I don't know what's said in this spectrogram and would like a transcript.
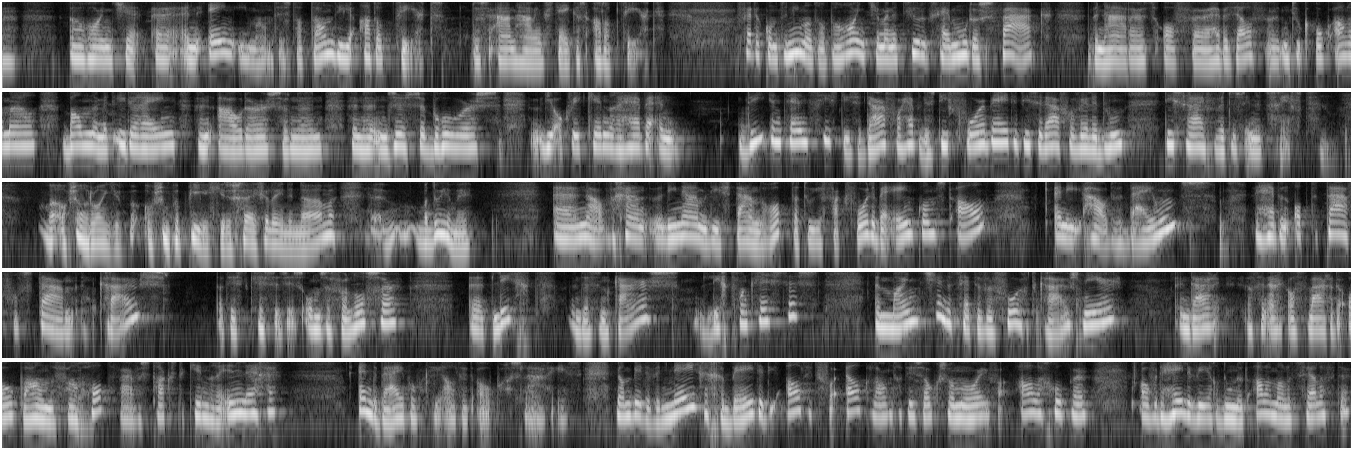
een rondje. en één iemand is dat dan die je adopteert. Dus aanhalingstekens adopteert. Verder komt er niemand op een rondje, maar natuurlijk zijn moeders vaak benaderd of uh, hebben zelf uh, natuurlijk ook allemaal banden met iedereen. Hun ouders, hun, hun, hun, hun zussen, broers, die ook weer kinderen hebben. En die intenties die ze daarvoor hebben, dus die voorbeden die ze daarvoor willen doen, die schrijven we dus in het schrift. Maar op zo'n rondje, op zo'n papiertje, dan schrijf je alleen de namen. Uh, wat doe je ermee? Uh, nou, we gaan, die namen die staan erop. Dat doe je vaak voor de bijeenkomst al. En die houden we bij ons. We hebben op de tafel staan een kruis. Dat is Christus is onze verlosser. het licht, dus een kaars, het licht van Christus. Een mandje, dat zetten we voor het kruis neer. En daar, dat zijn eigenlijk als het ware de open handen van God, waar we straks de kinderen in leggen. En de Bijbel, die altijd opengeslagen is. Dan bidden we negen gebeden, die altijd voor elk land, dat is ook zo mooi, voor alle groepen over de hele wereld doen het allemaal hetzelfde.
